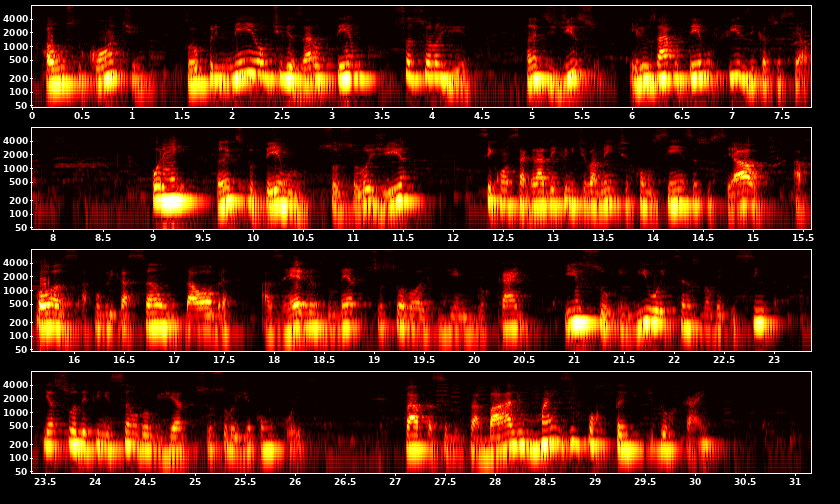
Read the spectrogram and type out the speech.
Augusto Conte foi o primeiro a utilizar o termo sociologia. Antes disso, ele usava o termo física social. Porém, antes do termo sociologia, se consagrar definitivamente como ciência social após a publicação da obra As Regras do Método Sociológico de M. Durkheim, isso em 1895, e a sua definição do objeto de sociologia como coisa. Trata-se do trabalho mais importante de Durkheim.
